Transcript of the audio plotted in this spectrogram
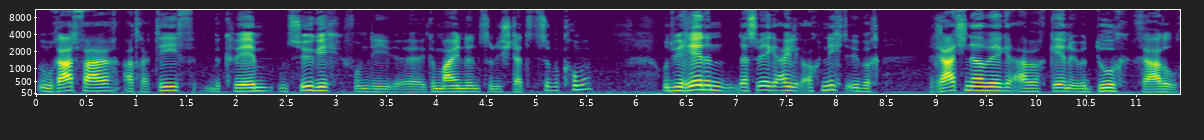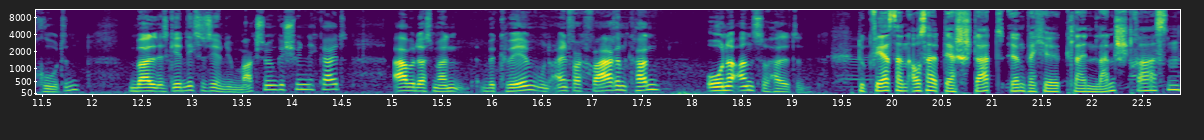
um Radfahrer attraktiv, bequem und zügig von den äh, Gemeinden zu den Städten zu bekommen. Und wir reden deswegen eigentlich auch nicht über Radschnellwege, aber gerne über Durchradelrouten, weil es geht nicht so sehr um die Maximumgeschwindigkeit, aber dass man bequem und einfach fahren kann, ohne anzuhalten. Du querst dann außerhalb der Stadt irgendwelche kleinen Landstraßen.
